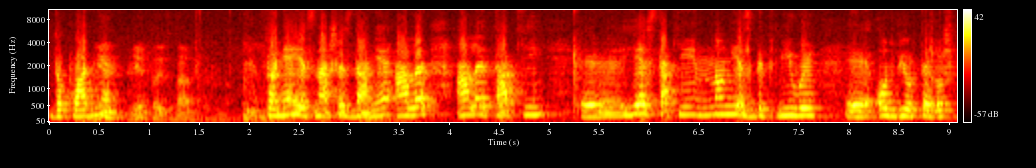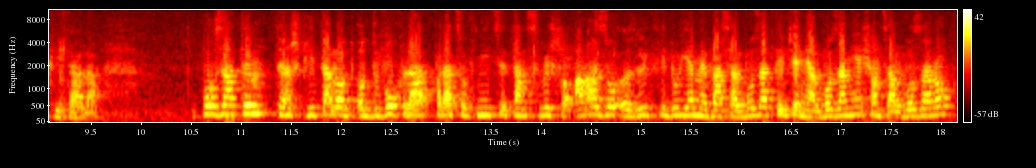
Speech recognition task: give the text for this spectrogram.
dokładnie. Nie, nie to jest nasze. To nie jest nasze zdanie, ale, ale taki e, jest taki no niezbyt miły e, odbiór tego szpitala. Poza tym ten szpital od, od dwóch lat pracownicy tam słyszą, a zlikwidujemy was albo za tydzień, albo za miesiąc, albo za rok.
